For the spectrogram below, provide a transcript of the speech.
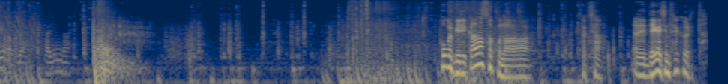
삐박 어디야? 달린다. 폭을 미리 까놨었구나 작차 야 내- 내가 지금 탈걸 그랬다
